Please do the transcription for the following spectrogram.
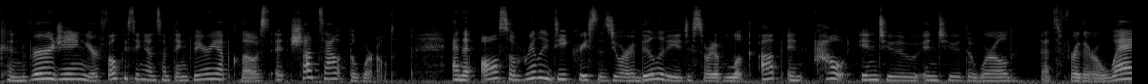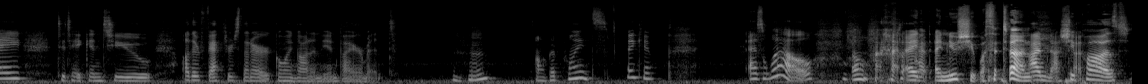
converging, you're focusing on something very up close, it shuts out the world. And it also really decreases your ability to sort of look up and out into into the world that's further away, to take into other factors that are going on in the environment. Mm-hmm. All good points. Thank you. As well. Oh, I, I, I knew she wasn't done. I'm not. She done. paused.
